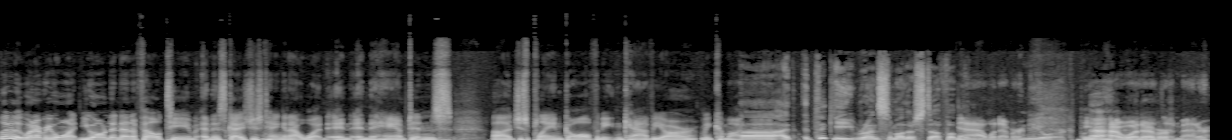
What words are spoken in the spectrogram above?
Literally, whenever you want. You own an NFL team, and this guy's just hanging out what in in the Hamptons, uh, just playing golf and eating caviar. I mean, come on. uh, man. I, I think he runs some other stuff up Yeah, in whatever. New York. But Yeah, whatever. Doesn't matter.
